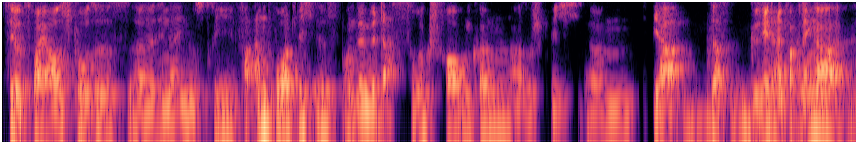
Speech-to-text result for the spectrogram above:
CO2-Ausstoßes äh, in der Industrie verantwortlich ist. Und wenn wir das zurückschrauben können, also sprich, ähm, ja, das Gerät einfach länger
